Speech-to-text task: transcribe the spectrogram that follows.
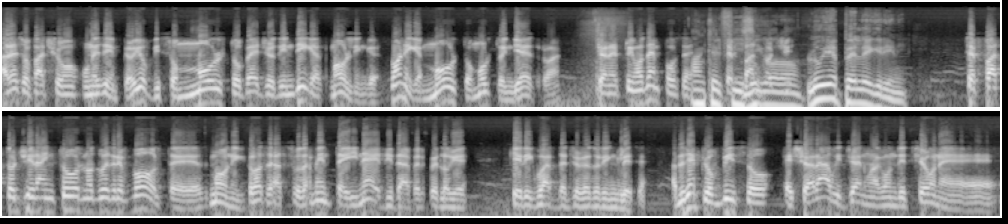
Adesso faccio un esempio, io ho visto molto peggio di Indica Smalling. Smalling è molto molto indietro, eh. cioè nel primo tempo se, anche il fisico, lui e Pellegrini si è fatto girare intorno due o tre volte Smoni, cosa assolutamente inedita per quello che, che, riguarda il giocatore inglese. Ad esempio ho visto Esharawi già in una condizione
